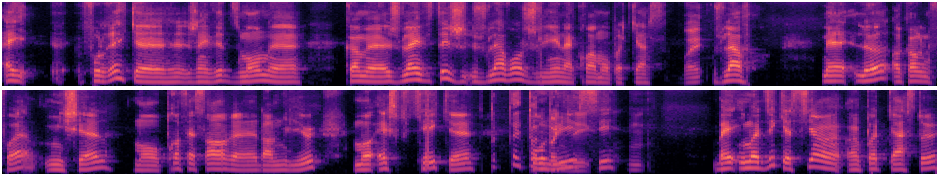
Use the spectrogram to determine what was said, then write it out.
hey, faudrait que j'invite du monde. euh, comme euh, je voulais inviter, je, je voulais avoir Julien Lacroix à mon podcast. Ouais. Je voulais avoir. Mais là, encore une fois, Michel, mon professeur euh, dans le milieu, m'a expliqué que pour lui, idée. si. Mm. Ben, il m'a dit que si un, un podcaster,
